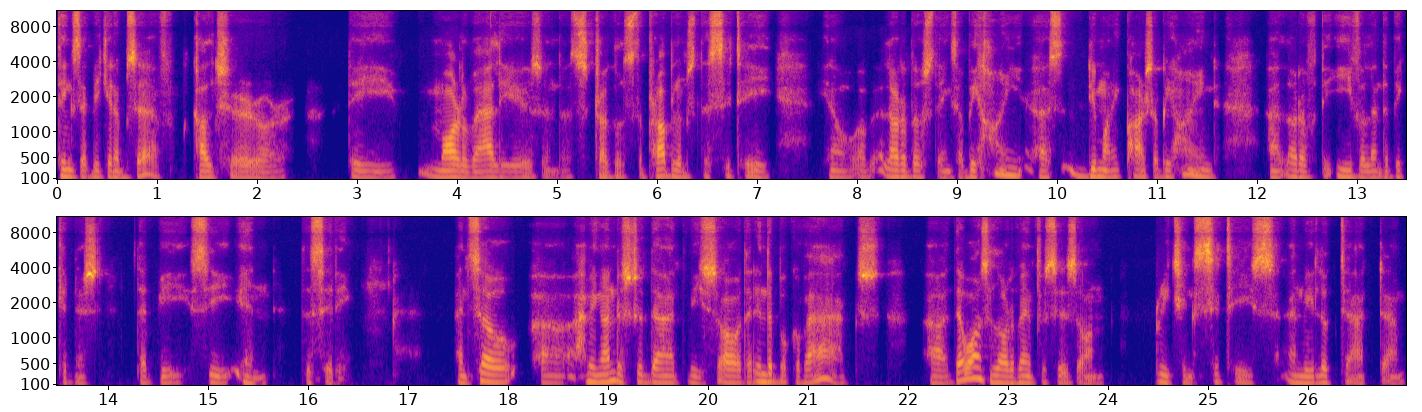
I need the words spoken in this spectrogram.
things that we can observe, culture or the moral values and the struggles, the problems of the city. You know, a lot of those things are behind us. Uh, demonic parts are behind a lot of the evil and the wickedness that we see in the city. And so, uh, having understood that, we saw that in the book of Acts, uh, there was a lot of emphasis on reaching cities, and we looked at um,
